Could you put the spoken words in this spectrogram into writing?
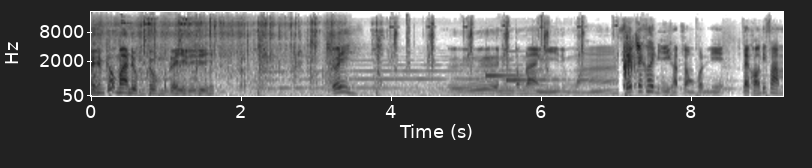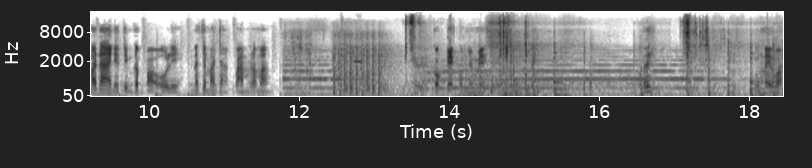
เดินเข้ามาดุ่มๆเลยอยู่ดีๆเฮ้ยเออนี่มันต้องได้อย่างนี้ดิวะเซตไม่ค่อยดีครับสองคนนี้ แต่ของที่ฟาร์มมาได้เนี่ยเต็มกระเป๋าเลย น่าจะมาจากปั๊มละมั้งเออก็แก๊กผมยังไม่เฮ้ยตรงไหนวะ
